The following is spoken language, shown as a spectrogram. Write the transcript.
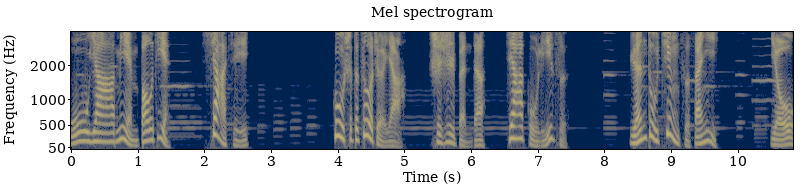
乌鸦面包店》下集。故事的作者呀是日本的加古离子，原度镜子翻译，由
